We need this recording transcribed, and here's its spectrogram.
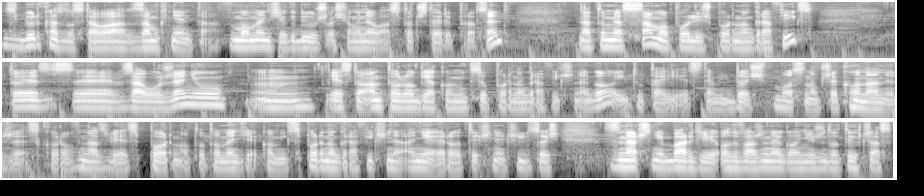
zbiórka została zamknięta w momencie, gdy już osiągnęła 104%. Natomiast samo Polish Pornographics to jest e, w założeniu, mm, jest to antologia komiksu pornograficznego i tutaj jestem dość mocno przekonany, że skoro w nazwie jest porno, to to będzie komiks pornograficzny, a nie erotyczny, czyli coś znacznie bardziej odważnego niż dotychczas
